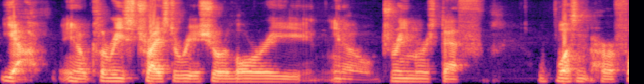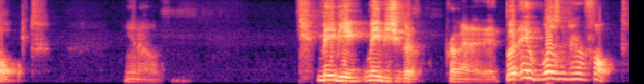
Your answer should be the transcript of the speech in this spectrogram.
yeah, you know, Clarice tries to reassure Lori, you know, Dreamer's death wasn't her fault. You know, maybe maybe she could have prevented it, but it wasn't her fault.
